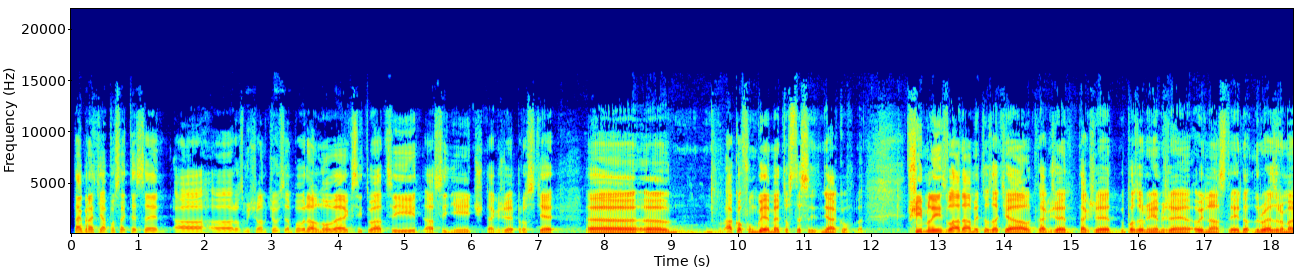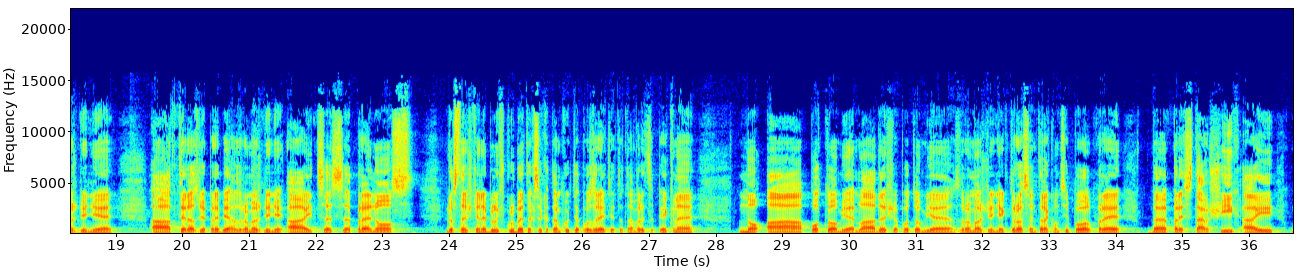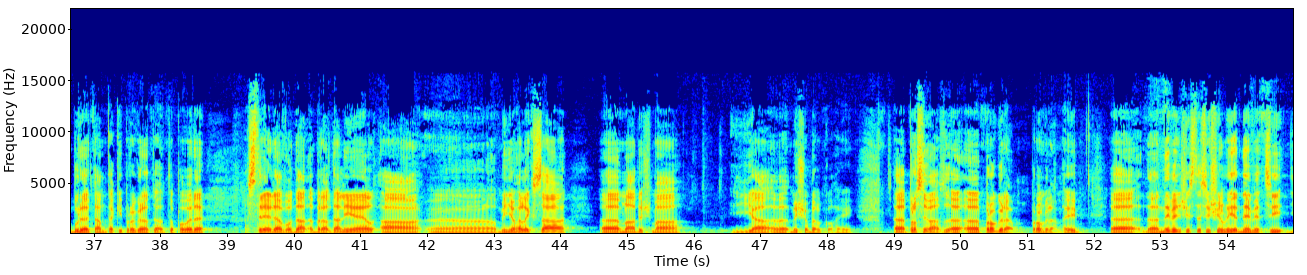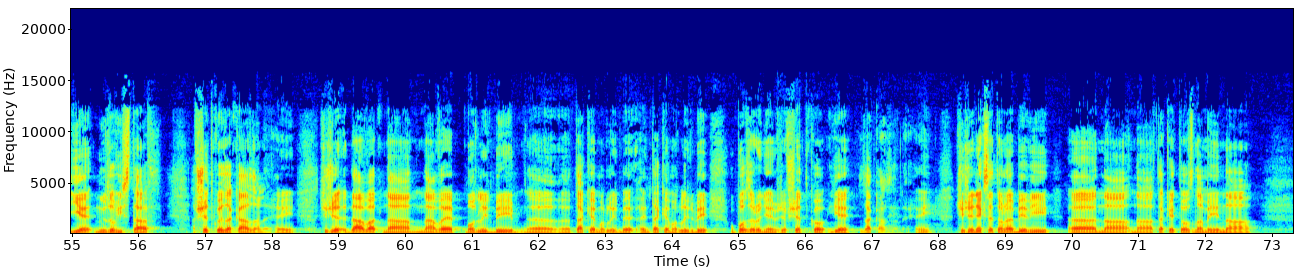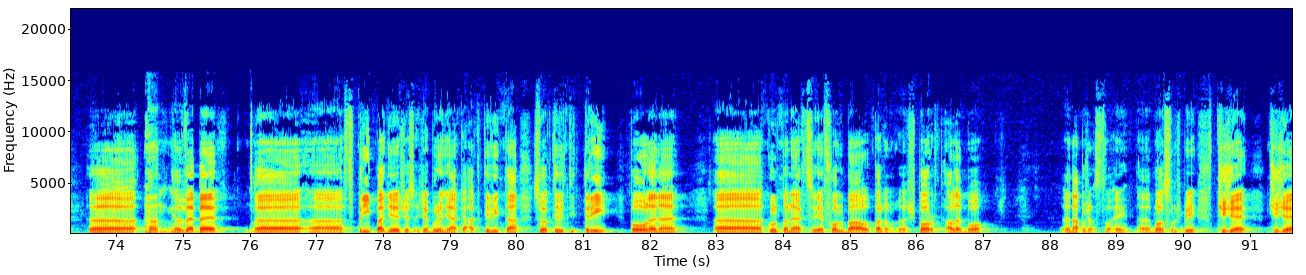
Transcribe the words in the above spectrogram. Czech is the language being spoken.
Tak, bratia, posaďte se a, a rozmýšľam, čo jsem povedal nové k situaci, asi nič, takže prostě e, e, ako fungujeme, to jste si nějako všimli, zvládáme to zatiaľ, takže, takže upozorňujem, že o 11. je druhé zhromaždění a teraz, že preběhá zhromaždění aj cez prenos. Kdo jste ještě nebyli v klube, tak se tam choďte pozrieť, je to tam velice pěkné. No a potom je mládež a potom je zhromaždění, které jsem teda koncipoval pre, pre starších a i bude tam taky program, to, to povede strieda brat Daniel a e, Miňo Helexa, e, mládež má ja, e, Mišo Belko, hej. E, prosím vás, e, e, program, program, hej. E, nevím, či jste si všimli jedné věci, je núzový stav, a všetko je zakázané. Hej? Čiže dávat na, na web modlitby, e, také modlitby, hen také modlitby, upozorňujem, že všetko je zakázané. Hej? Čiže nech se to neobjeví e, na, na takéto oznamy na e, webe, v případě, že, že bude nějaká aktivita, jsou aktivity tři povolené, kulturné akcie, fotbal, pardon, šport alebo eh, náboženstvo, hej, eh, bohoslužby. Čiže, čiže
